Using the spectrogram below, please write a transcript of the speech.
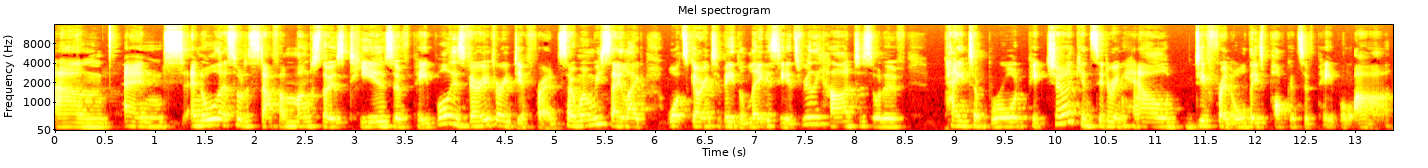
um, and and all that sort of stuff amongst those tiers of people is very very different. So when we say like what's going to be the legacy, it's really hard to sort of paint a broad picture considering how different all these pockets of people are.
